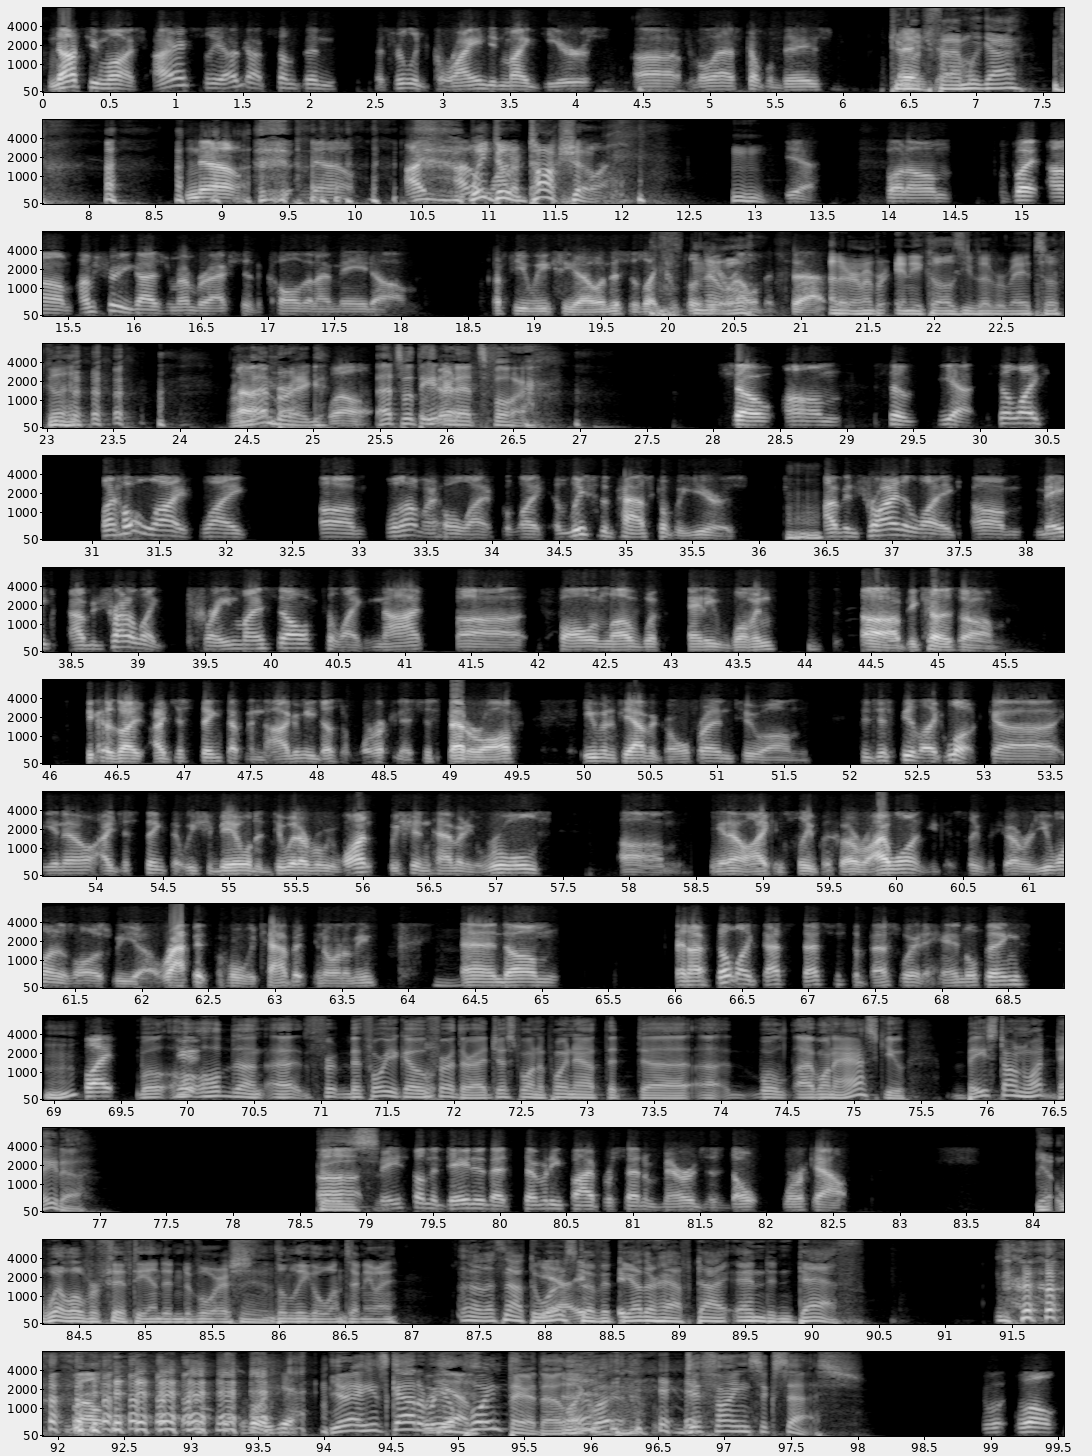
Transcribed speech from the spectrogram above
Not too much. I actually I got something that's really grinding my gears uh, for the last couple of days. Too Hey, much Family Guy. No, no. I, I don't we like doing it, talk show. yeah, but um, but um, I'm sure you guys remember actually the call that I made um a few weeks ago, and this is like completely No. irrelevant to that. I don't remember any calls you've ever made, so go ahead. Remembering. Well, That's what the Good. internet's for. So, um, so yeah, so like my whole life, like, um, well, not my whole life, but like at least the past couple of years, Mhm. I've been trying to like, um, make, I've been trying to like train myself to like not, uh, fall in love with any woman, uh, because, um, because I, I just think that monogamy doesn't work and it's just better off, even if you have a girlfriend to, um, to just be like, look, uh, you know, I just think that we should be able to do whatever we want. We shouldn't have any rules. Um, you know, I can sleep with whoever I want. You can sleep with whoever you want, as long as we uh, wrap it before we tap it. You know what I mean? Mhm. And um, and I felt like that's that's just the best way to handle things. Mhm. But Well, Here- hold, hold on. Uh, for, before you go further, I just want to point out that, uh, uh, well, I want to ask you, based on what data? uh, 'Cause- based on the data, that seventy five percent of marriages don't work out. Yeah, well over fifty end in divorce. Yeah. The legal ones, anyway. Oh, that's not the Yeah, worst it- of it. The other half die end in death. Well, well yeah, yeah, he's got a Well, real yeah. point there, though. Like, what define success? Well,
